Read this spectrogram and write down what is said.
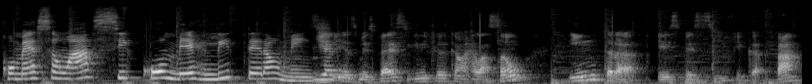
começam a se comer literalmente. E a mesma espécie significa que é uma relação intraespecífica, tá?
